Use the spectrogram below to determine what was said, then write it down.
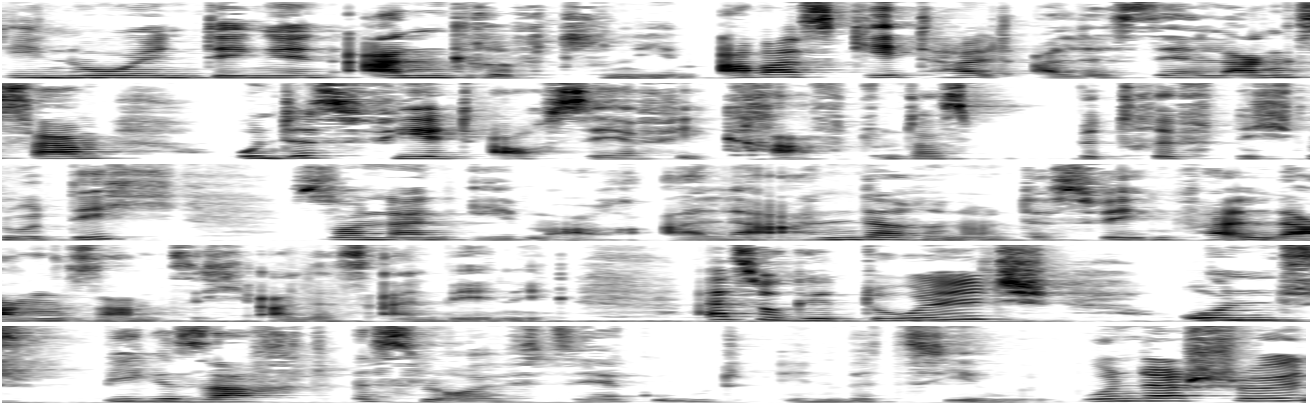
die neuen Dinge in Angriff zu nehmen. Aber es geht halt alles sehr langsam und es fehlt auch sehr viel Kraft. Und das betrifft nicht nur dich, sondern eben auch alle anderen. Und deswegen verlangsamt sich alles ein wenig. Also Geduld und wie gesagt, es läuft sehr gut in Beziehungen. Wunderschön.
